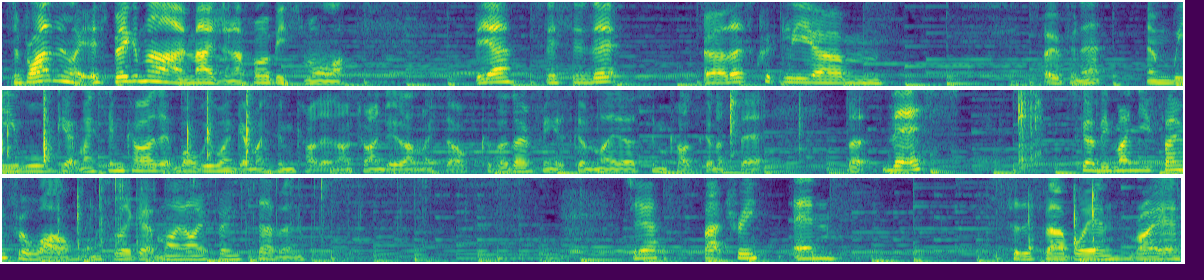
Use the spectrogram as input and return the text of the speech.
Surprisingly, it's bigger than I imagined. I thought it'd be smaller. But yeah, this is it. Uh, let's quickly um, open it. and we will get my SIM card. In. Well, we won't get my SIM card in. I'll try and do that myself because I don't think it's gonna my uh, SIM card's gonna fit. But this is gonna be my new phone for a while until I get my iPhone 7. So yeah, battery in. Let's put this bad boy in right here.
